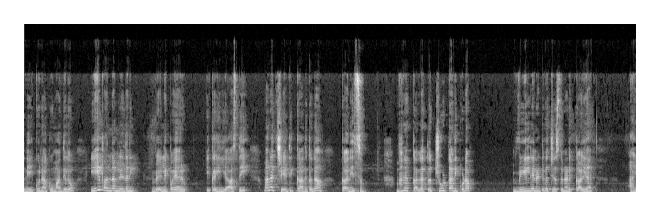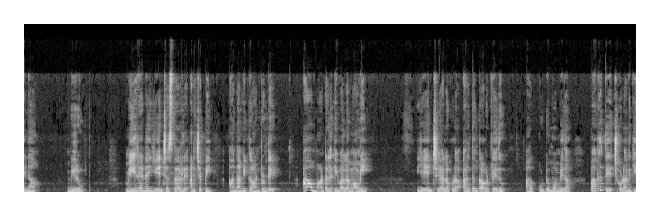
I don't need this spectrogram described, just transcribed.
నీకు నాకు మధ్యలో ఏ పందం లేదని వెళ్ళిపోయారు. ఇక ఈ ఆస్తి మన చేతికి కాదు కదా కనీసం మన కళ్ళతో చూడటానికి కూడా వీల్లేనట్టుగా చేస్తున్నాడు కళ్యాణ్. అయినా మీరు మీరైనా ఏం చేస్తారులే అని చెప్పి అనామిక అంటుంటే ఆ మాటలకి వాళ్ళ మమ్మీ ఏం చేయాలో కూడా అర్థం కావట్లేదు. ఆ కుటుంబం మీద పగ తీర్చుకోవడానికి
